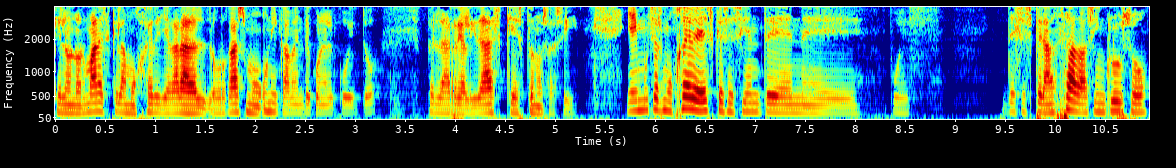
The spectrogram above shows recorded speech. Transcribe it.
lo normal es que la mujer llegara al orgasmo únicamente con el coito, pero la realidad es que esto no es así. Y hay muchas mujeres que se sienten, eh, pues, desesperanzadas incluso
